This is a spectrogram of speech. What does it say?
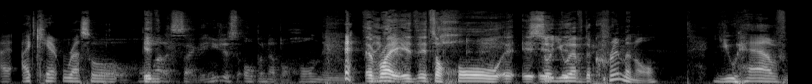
I, I can't wrestle Hold on a second. You just opened up a whole new. Thing right it, it's a whole it, it- so it- you have the criminal, you have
